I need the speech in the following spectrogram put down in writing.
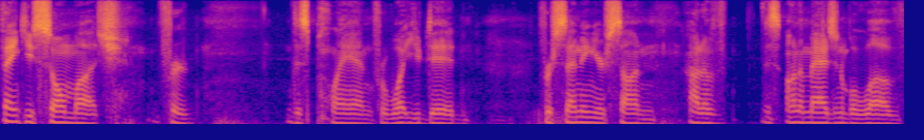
thank you so much for this plan, for what you did, for sending your son out of this unimaginable love.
